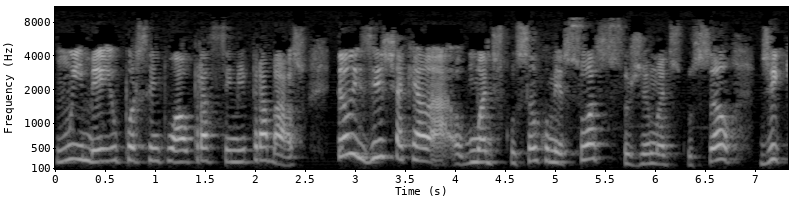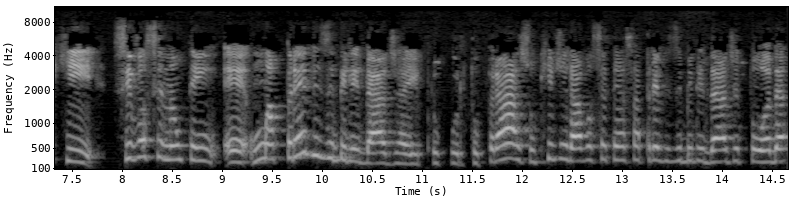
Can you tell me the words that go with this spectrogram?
um e meio percentual para cima e para baixo. Então existe aquela uma discussão, começou a surgir uma discussão de que se você não tem é, uma previsibilidade aí para o curto prazo, o que dirá você ter essa previsibilidade toda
